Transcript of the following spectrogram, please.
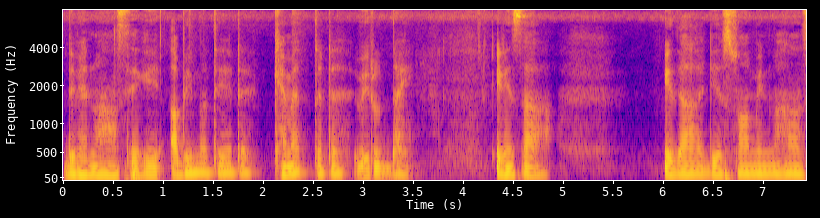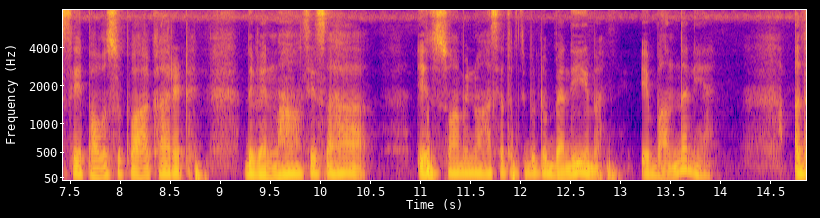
දෙවන් වහන්සේගේ අභිමතයට කැමැත්තට විරුද්ධයි. එනිසා එදා ජයස්වාමීන් වහන්සේ පවසුපු ආකාරයට දෙවන් වහන්සේ සහ ජෙස්වාමීන් වහස අතර තිබුණු බැඳීම ඒ බන්ධනය අද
